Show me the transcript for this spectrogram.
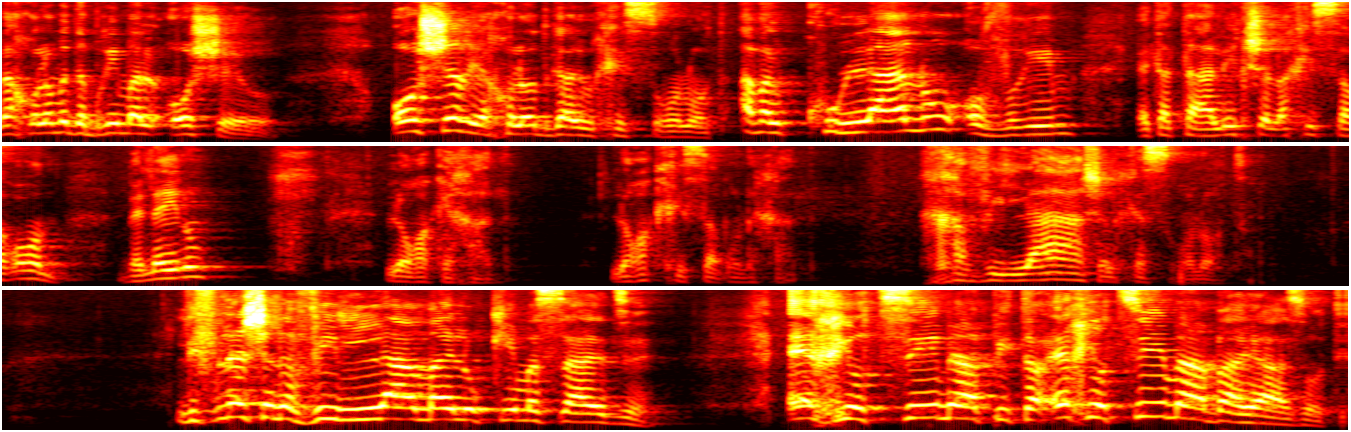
אנחנו לא מדברים על עושר. עושר יכול להיות גם עם חסרונות, אבל כולנו עוברים את התהליך של החיסרון. בינינו, לא רק אחד, לא רק חיסרון אחד. חבילה של חסרונות. לפני שנבין למה אלוקים עשה את זה, איך יוצאים מהפתרון, איך יוצאים מהבעיה הזאת,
